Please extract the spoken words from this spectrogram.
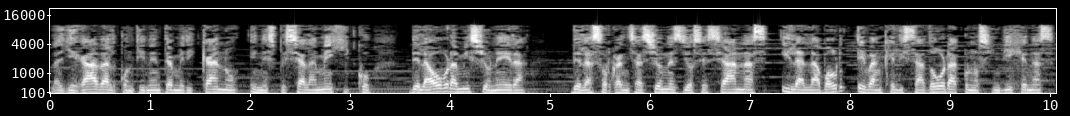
La llegada al continente americano, en especial a México, de la obra misionera, de las organizaciones diocesanas y la labor evangelizadora con los indígenas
